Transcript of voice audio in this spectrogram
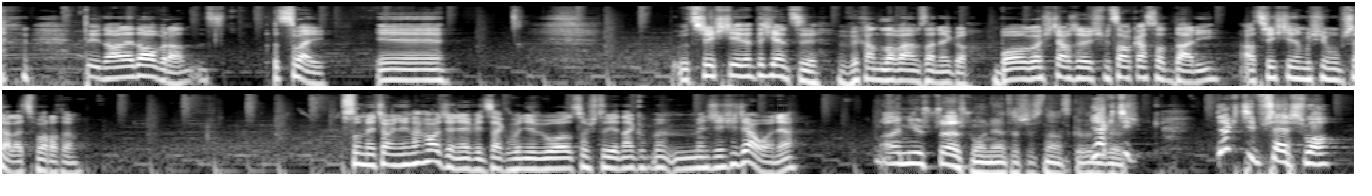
Ty, no ale dobra. Słuchaj. Yy... 31 tysięcy wyhandlowałem za niego, bo gość chciał, żebyśmy całą kasę oddali, a 31 musimy mu przeleć z powrotem. W sumie ciągnie na chodzie, nie? Więc jakby nie było coś, to jednak będzie się działo, nie? Ale mi już przeszło, nie? Szesnastka. więc Jak wiesz. ci... Jak ci przeszło?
